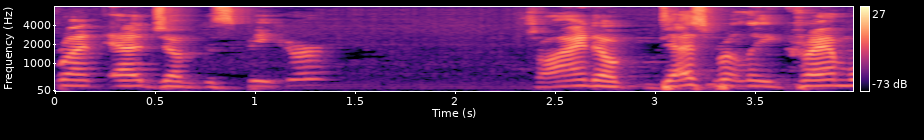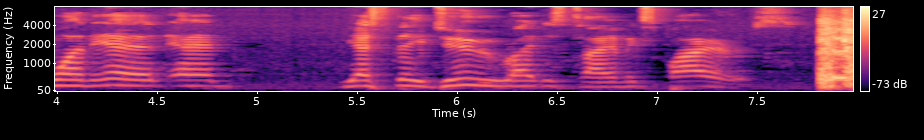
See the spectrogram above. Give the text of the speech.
front edge of the speaker, trying to desperately cram one in, and yes, they do right as time expires. Sound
